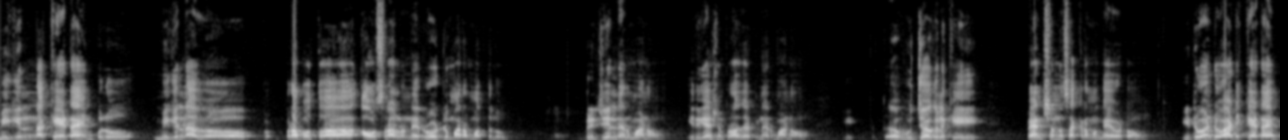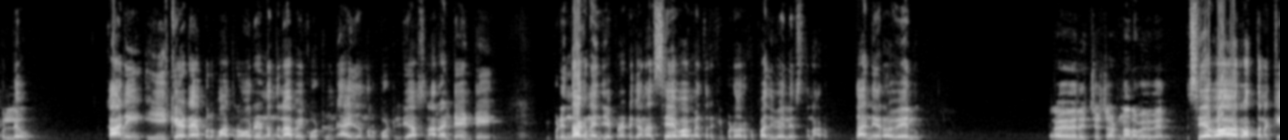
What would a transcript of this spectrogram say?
మిగిలిన కేటాయింపులు మిగిలిన ప్రభుత్వ అవసరాలు ఉన్నాయి రోడ్లు మరమ్మతులు బ్రిడ్జీల నిర్మాణం ఇరిగేషన్ ప్రాజెక్టుల నిర్మాణం ఉద్యోగులకి పెన్షన్ సక్రమంగా ఇవ్వటం ఇటువంటి వాటికి కేటాయింపులు లేవు. కానీ ఈ కేటాయింపులు మాత్రం రెండు వందల యాభై కోట్లని ఐదు వందల కోట్లు చేస్తున్నారు. అంటే ఏంటి? ఇప్పుడు ఇందాక నేను చెప్పినట్టుగానే సేవామిత్రకి ఇప్పటివరకు పదివేలు ఇస్తున్నారు. దాన్ని ఇరవై వేలు. ఇరవై వేలు ఇచ్చే చోట నలభై వేలు. సేవా రత్నకి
